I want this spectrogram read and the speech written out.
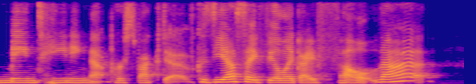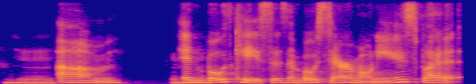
maintaining that perspective because yes i feel like i felt that mm-hmm. um mm-hmm. in both cases in both ceremonies but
